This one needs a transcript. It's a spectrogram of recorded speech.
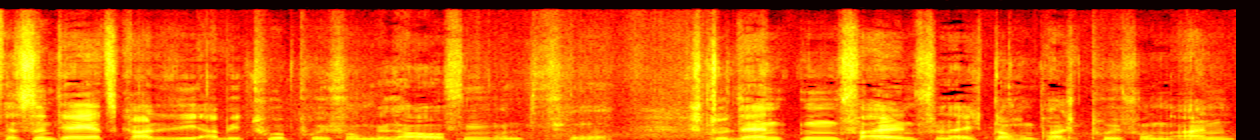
Es sind ja jetzt gerade die Abiturprüfungen gelaufen und für Studenten fallen vielleicht noch ein paar Prüfungen an.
